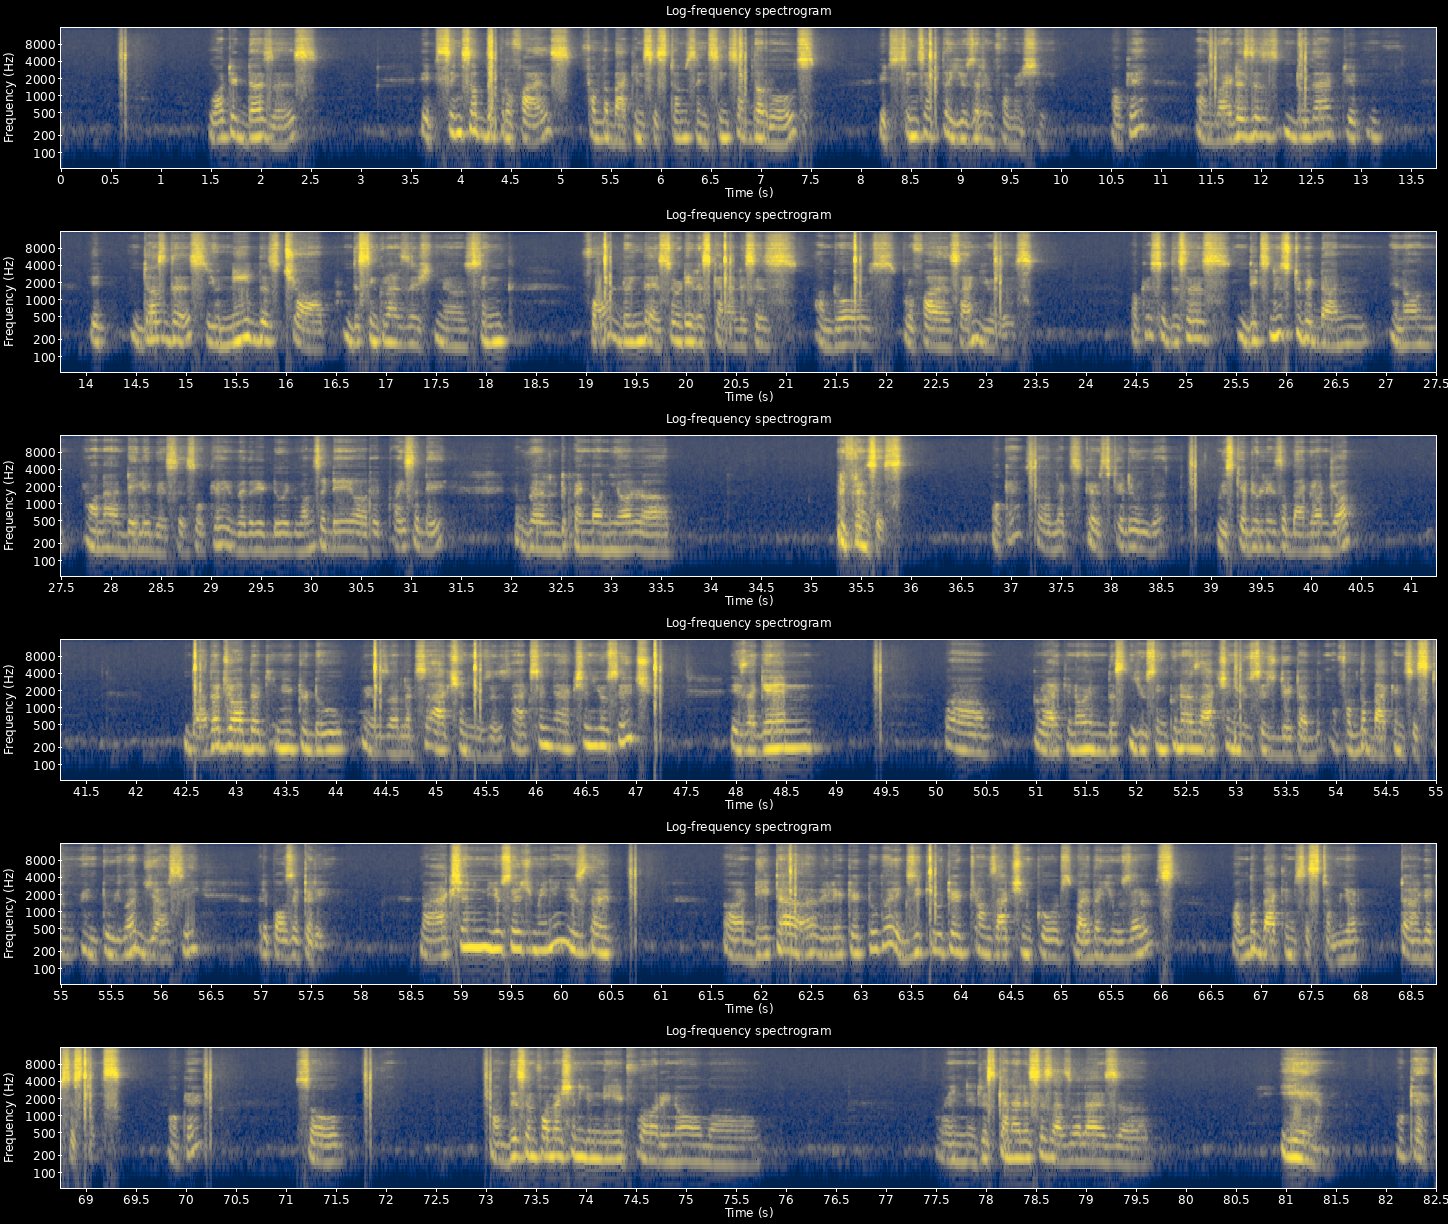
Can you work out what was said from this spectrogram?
what it does is it syncs up the profiles from the backend systems and syncs up the roles. It syncs up the user information. Okay? And why does this do that? It, it does this. You need this job, the synchronization uh, sync for doing the SOD risk analysis on roles, profiles, and users. Okay, so this is this needs to be done, you know, on a daily basis. Okay, whether you do it once a day or twice a day, will depend on your uh, preferences. Okay, so let's schedule that. We schedule it as a background job. The other job that you need to do is uh, let's say action usage. Action action usage is again uh, like you know in this you synchronize action usage data from the backend system into your GRC repository. Now action usage meaning is that uh, data related to the executed transaction codes by the users on the backend system, your target systems. Okay, so now this information you need for you know uh, in risk analysis as well as uh, EAM. Okay,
